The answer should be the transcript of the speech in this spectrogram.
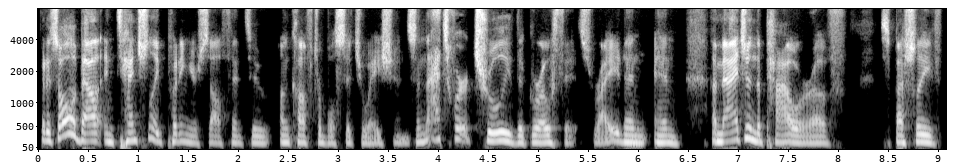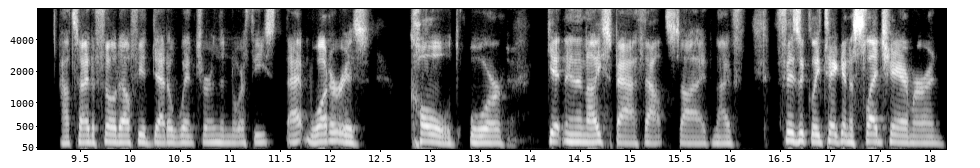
but it's all about intentionally putting yourself into uncomfortable situations. And that's where truly the growth is, right? And and imagine the power of especially outside of Philadelphia, dead of winter in the Northeast, that water is cold or yeah. Getting in an ice bath outside. And I've physically taken a sledgehammer and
